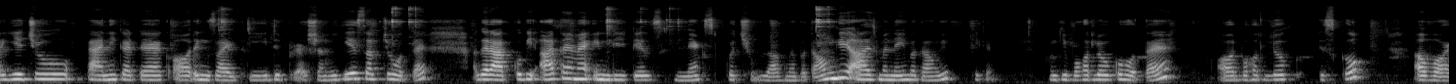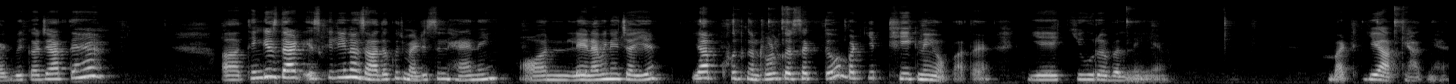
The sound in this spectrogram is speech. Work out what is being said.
ये जो पैनिक अटैक और एंजाइटी डिप्रेशन ये सब जो होता है, अगर आपको भी आता है, मैं इन डिटेल्स नेक्स्ट कुछ ब्लॉग में बताऊँगी। आज मैं नहीं बताऊँगी, ठीक है? क्योंकि बहुत लोगों को होता है और बहुत लोग इसको अवॉइड भी कर जाते हैं। थिंक इज़ दैट इसके लिए ना ज़्यादा कुछ मेडिसिन है नहीं और लेना भी नहीं चाहिए। या आप खुद कंट्रोल कर सकते हो बट ये ठीक नहीं हो पाता है। ये क्यूरेबल नहीं है। बट ये आपके हाथ में है।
